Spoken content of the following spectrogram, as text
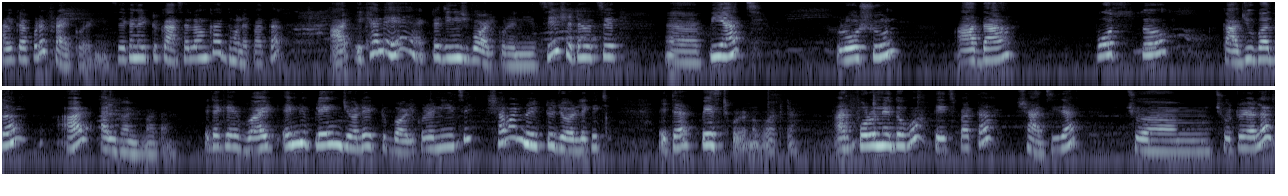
হালকা করে ফ্রাই করে নিয়েছি। এখানে একটু কাঁচা লঙ্কা ধনে পাতা আর এখানে একটা জিনিস বয়েল করে নিয়েছি, সেটা হচ্ছে পেঁয়াজ, রসুন, আদা, পোস্ত, কাজু বাদাম আর অ্যালমন্ড বাদাম। এটাকে হোয়াইট এমনি প্লেন জলে একটু বয়েল করে নিয়েছি। সামান্য একটু জল লেগেছি এটা পেস্ট করে নেব একটা। আর ফোড়নে দেবো তেজপাতা, সাজিরা ছোটো এলাচ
